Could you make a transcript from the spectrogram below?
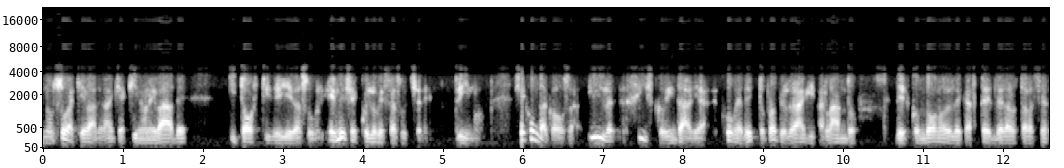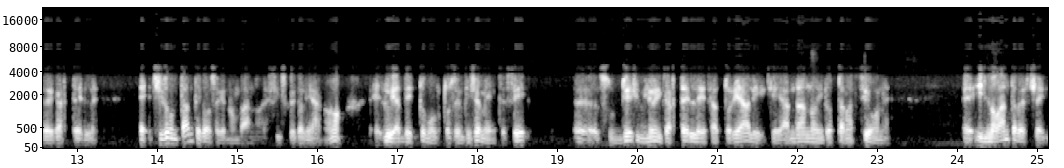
non solo a chi evade ma anche a chi non evade i torti degli evasori e invece è quello che sta succedendo. Primo. Seconda cosa, il fisco in Italia, come ha detto proprio Draghi parlando del condono delle cartelle, della rottamazione delle cartelle, eh, ci sono tante cose che non vanno nel fisco italiano. No? lui ha detto molto semplicemente se eh, su 10 milioni di cartelle esattoriali che andranno in rottamazione eh, il 90%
